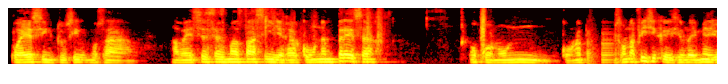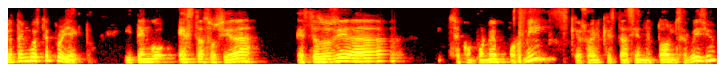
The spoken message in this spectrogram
puedes inclusive, o sea, a veces es más fácil llegar con una empresa o con, un, con una persona física y decirle, mira, yo tengo este proyecto y tengo esta sociedad. Esta sociedad se compone por mí, que soy el que está haciendo todo el servicio,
